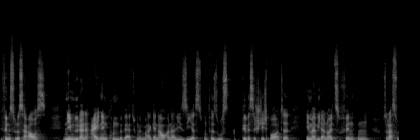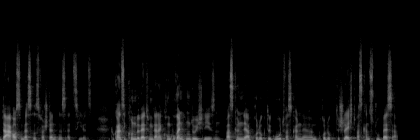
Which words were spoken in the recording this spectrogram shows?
Wie findest du das heraus? Indem du deine eigenen Kundenbewertungen mal genau analysierst und versuchst, gewisse Stichworte immer wieder neu zu finden, sodass du daraus ein besseres Verständnis erzielst. Du kannst die Kundenbewertung deiner Konkurrenten durchlesen. Was können der Produkte gut, was können deren Produkte schlecht, was kannst du besser.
